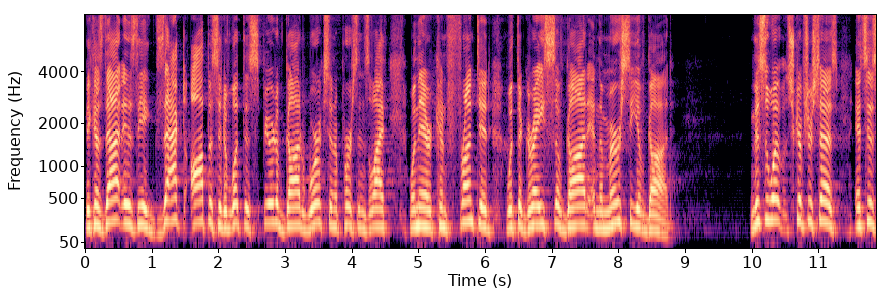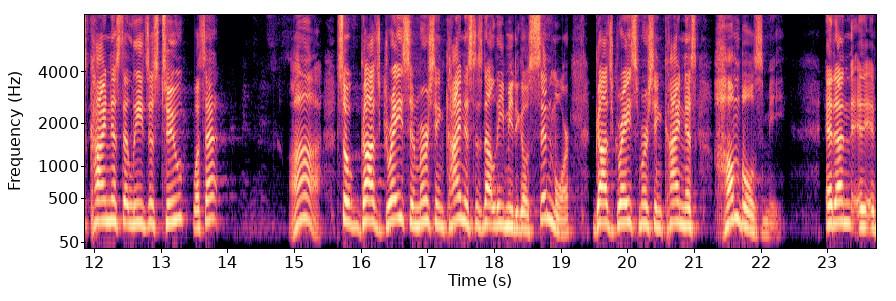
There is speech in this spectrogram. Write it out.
Because that is the exact opposite of what the Spirit of God works in a person's life when they are confronted with the grace of God and the mercy of God. And this is what Scripture says it's His kindness that leads us to, what's that? Ah, so God's grace and mercy and kindness does not lead me to go sin more. God's grace, mercy, and kindness humbles me. It, un, it,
